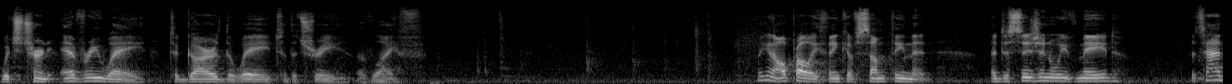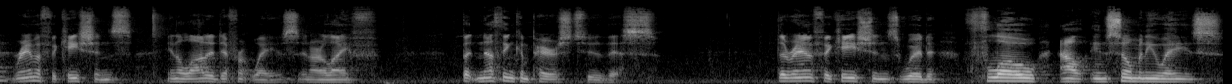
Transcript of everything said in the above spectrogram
which turned every way to guard the way to the tree of life. We can all probably think of something that a decision we've made that's had ramifications in a lot of different ways in our life. But nothing compares to this. The ramifications would flow out in so many ways.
